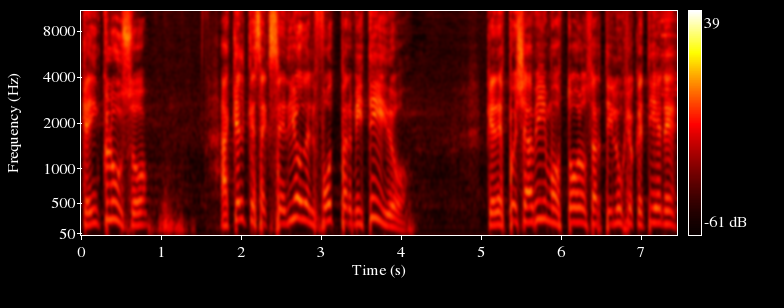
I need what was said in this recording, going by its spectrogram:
que incluso aquel que se excedió del FOD permitido, que después ya vimos todos los artilugios que tiene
